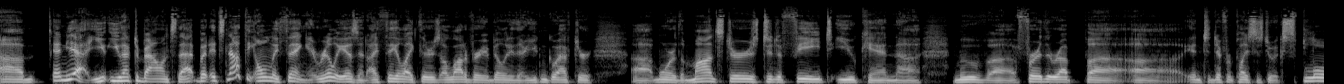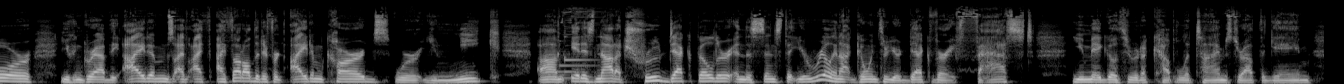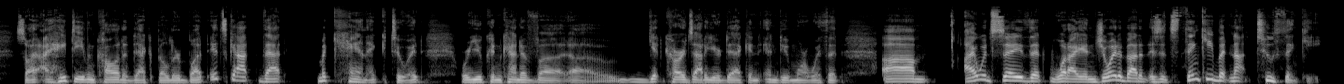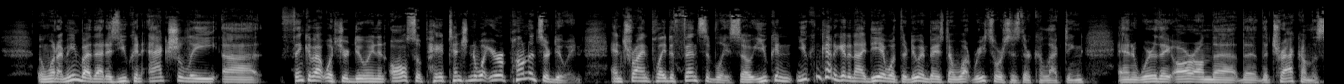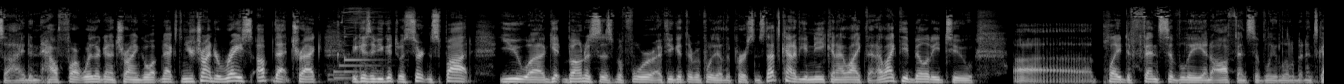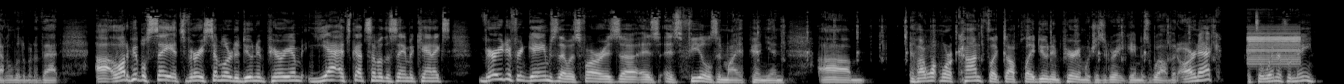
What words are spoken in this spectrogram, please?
Um, and yeah, you, you have to balance that, but it's not the only thing. It really isn't. I feel like there's a lot of variability there. You can go after uh, more of the monsters to defeat. You can uh, move uh, further up uh, uh, into different places to explore. You can grab the items. I, I, I thought all the different item cards were unique. Um, it is not a true deck builder in the sense that you're really not going through your deck very fast. You may go through it a couple of times throughout the game. So I, I hate to even call it a deck builder, but it's got that mechanic to it where you can kind of uh, uh, get cards out of your deck and, and do more with it. Um, I would say that what I enjoyed about it is it's thinky, but not too thinky. And what I mean by that is you can actually uh, think about what you're doing and also pay attention to what your opponents are doing and try and play defensively. So you can you can kind of get an idea what they're doing based on what resources they're collecting and where they are on the the, the track on the side and how far where they're going to try and go up next. And you're trying to race up that track because if you get to a certain spot you uh, get bonuses before if you get there before the other person. So that's kind of unique and i like that. I like the ability to uh, play defensively and offensively a little bit. It's got a little bit of that. Uh, a lot of people say it's very similar to dune imperium. Yeah it's got some of the same mechanics. Very different games though as far as uh, as as feels in my opinion. Um, if I want more conflict, I'll play Dune Imperium, which is a great game as well. But Arnak, it's a winner for me.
